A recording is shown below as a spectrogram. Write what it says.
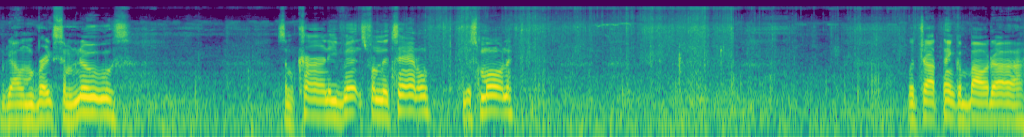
We gonna break some news, some current events from the channel this morning. What y'all think about uh,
